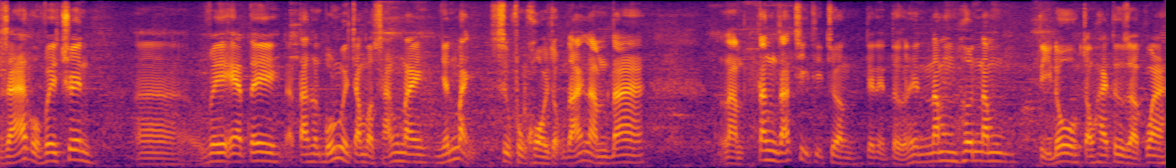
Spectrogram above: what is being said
Giá của VTrain à, VET đã tăng hơn 40% vào sáng hôm nay, nhấn mạnh sự phục hồi rộng rãi làm đa làm tăng giá trị thị trường tiền điện tử lên năm hơn 5 tỷ đô trong 24 giờ qua.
